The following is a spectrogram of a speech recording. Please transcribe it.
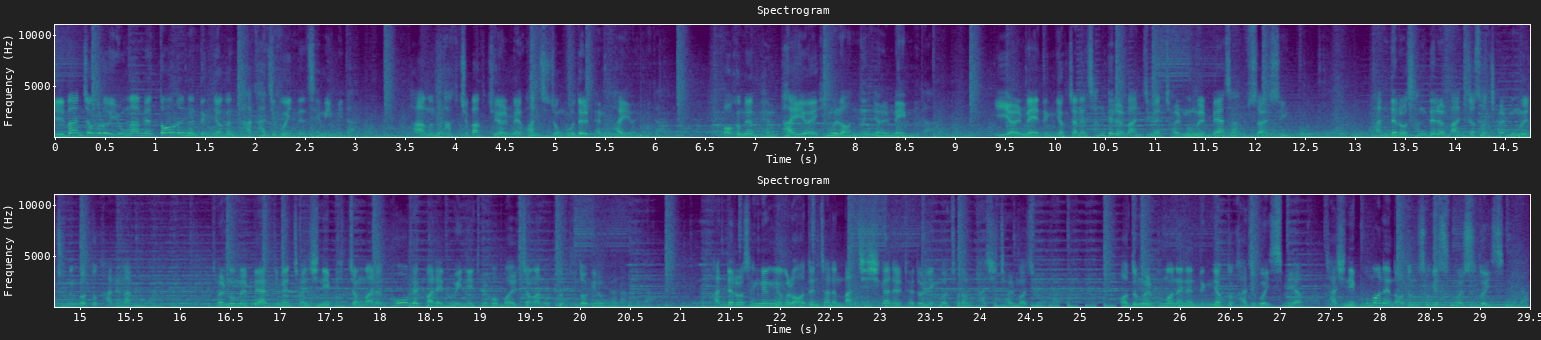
일반적으로 용하면 떠오르는 능력은 다 가지고 있는 셈입니다. 다음은 박주박주 열매 환수종 모델 뱀파이어입니다. 먹으면 뱀파이어의 힘을 얻는 열매입니다. 이 열매의 능력자는 상대를 만지면 젊음을 빼앗아 흡수할 수 있고 반대로 상대를 만져서 젊음을 주는 것도 가능합니다. 젊음을 빼앗기면 전신이 비쩍 마른 호호백발의 노인이 되고 멀쩡한 옷도 두더기로 변합니다. 반대로 생명력을 얻은 자는 마치 시간을 되돌린 것처럼 다시 젊어집니다. 어둠을 뿜어내는 능력도 가지고 있으며 자신이 뿜어낸 어둠 속에 숨을 수도 있습니다.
